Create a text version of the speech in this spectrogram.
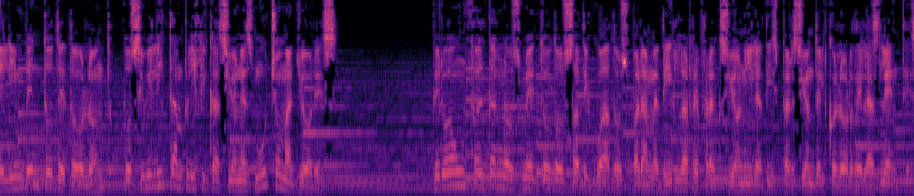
El invento de Dollond posibilita amplificaciones mucho mayores, pero aún faltan los métodos adecuados para medir la refracción y la dispersión del color de las lentes.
